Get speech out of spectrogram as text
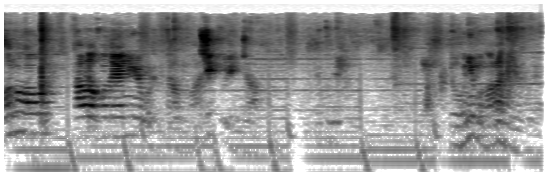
このタバコのヤニ汚れって多分マジックリンじゃん。どうにもならへん汚れ。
